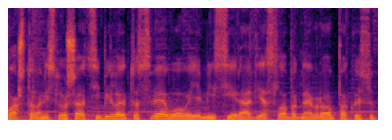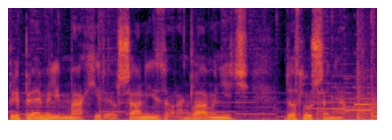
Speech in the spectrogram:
Poštovani slušalci, bilo je to sve u ovoj emisiji Radija Slobodna Evropa koju su pripremili Mahir Elšani i Zoran Glavonjić. Do slušanja.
